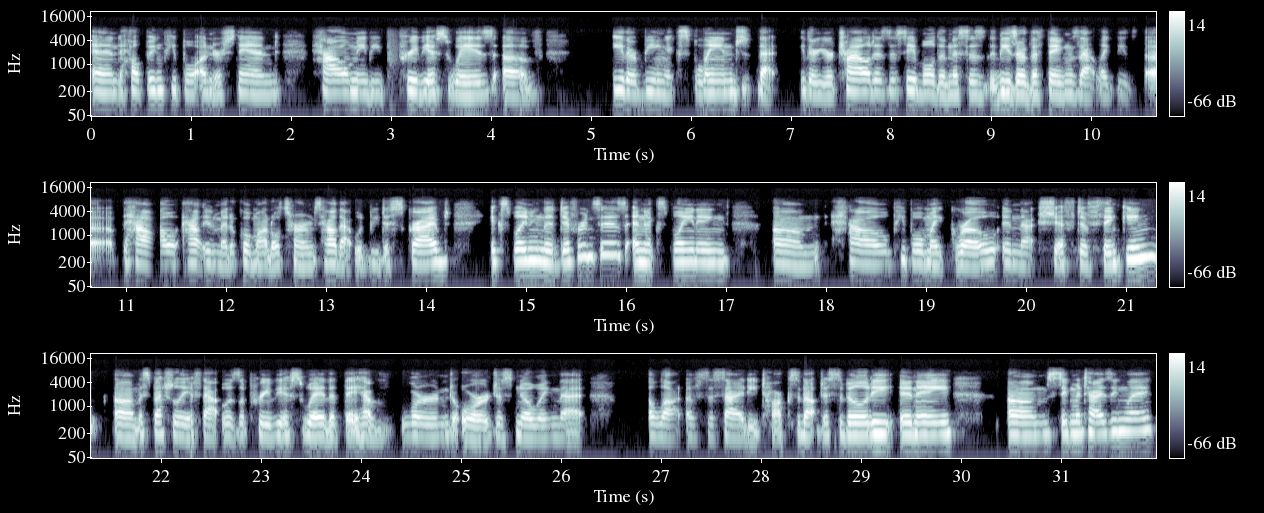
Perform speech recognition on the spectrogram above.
and helping people understand how maybe previous ways of either being explained that either your child is disabled and this is these are the things that like these uh, how how in medical model terms how that would be described explaining the differences and explaining um, how people might grow in that shift of thinking um, especially if that was a previous way that they have learned or just knowing that a lot of society talks about disability in a um, stigmatizing way.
